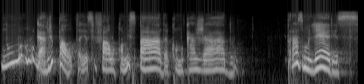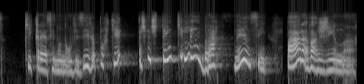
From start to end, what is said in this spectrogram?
num lugar de pauta. Esse falo como espada, como cajado. Para as mulheres que crescem no não visível, porque a gente tem que lembrar, né, assim, para a vagina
